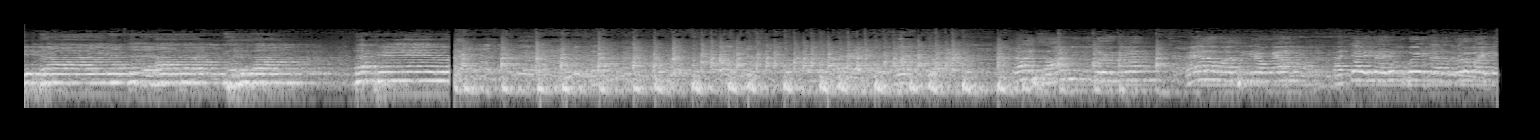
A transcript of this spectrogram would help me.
Pidranan Jadadharam Saridharam Dakhe பஞ்சாயத்து உபயோகத்தர கூட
